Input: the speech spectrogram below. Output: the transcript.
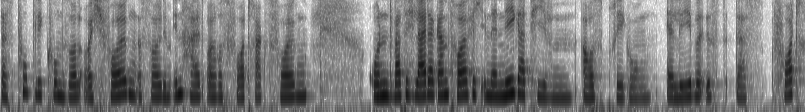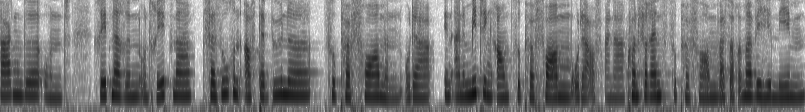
Das Publikum soll euch folgen, es soll dem Inhalt eures Vortrags folgen. Und was ich leider ganz häufig in der negativen Ausprägung erlebe, ist, dass Vortragende und Rednerinnen und Redner versuchen auf der Bühne zu performen oder in einem Meetingraum zu performen oder auf einer Konferenz zu performen, was auch immer wir hier nehmen.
